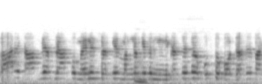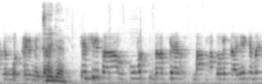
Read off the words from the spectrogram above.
سارے قافلے اپنے آپ کو مینج کر کے منگل کے دن نکلتے تھے اور خود کو پہنچ جاتے تاکہ ان کو ٹرین مل جائے اسی طرح حکومت کی طرف سے اقدامات ہونے چاہیے کہ بھائی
